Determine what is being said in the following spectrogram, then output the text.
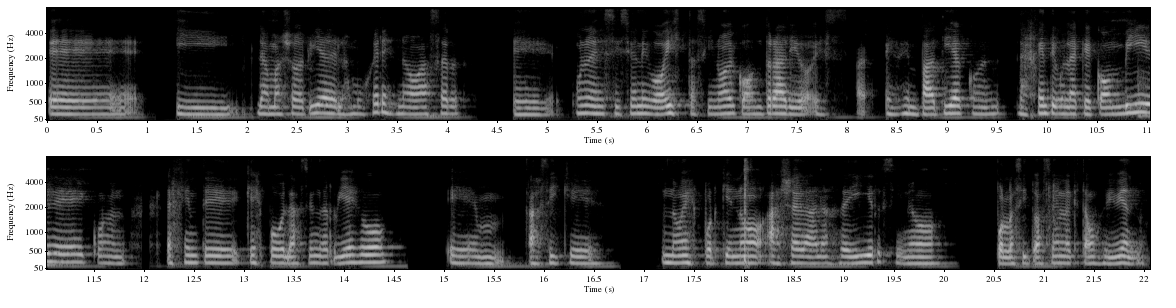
eh, y la mayoría de las mujeres no va a ser eh, una decisión egoísta, sino al contrario, es, es empatía con la gente con la que convive, con la gente que es población de riesgo, em, así que no es porque no haya ganas de ir, sino por la situación en la que estamos viviendo.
